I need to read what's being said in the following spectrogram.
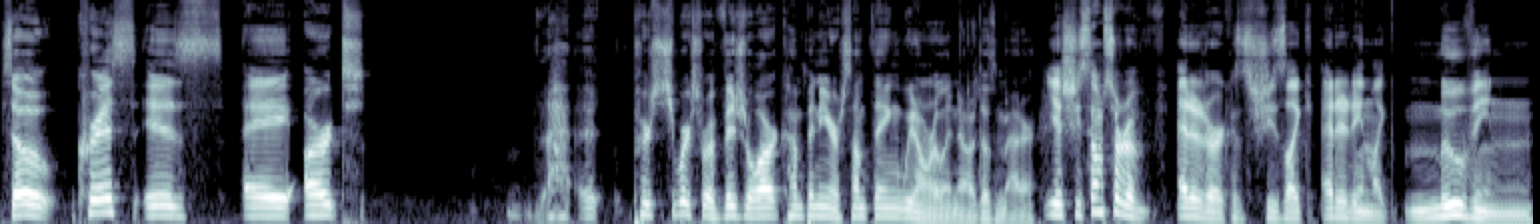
So Chris is a art. per- She works for a visual art company or something. We don't really know. It doesn't matter. Yeah, she's some sort of editor because she's like editing like moving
